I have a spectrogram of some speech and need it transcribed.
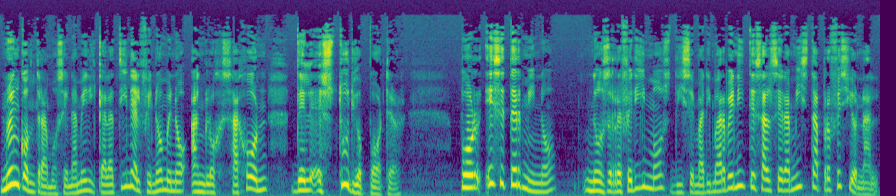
No encontramos en América Latina el fenómeno anglosajón del studio potter, por ese término nos referimos, dice Marimar Benítez, al ceramista profesional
